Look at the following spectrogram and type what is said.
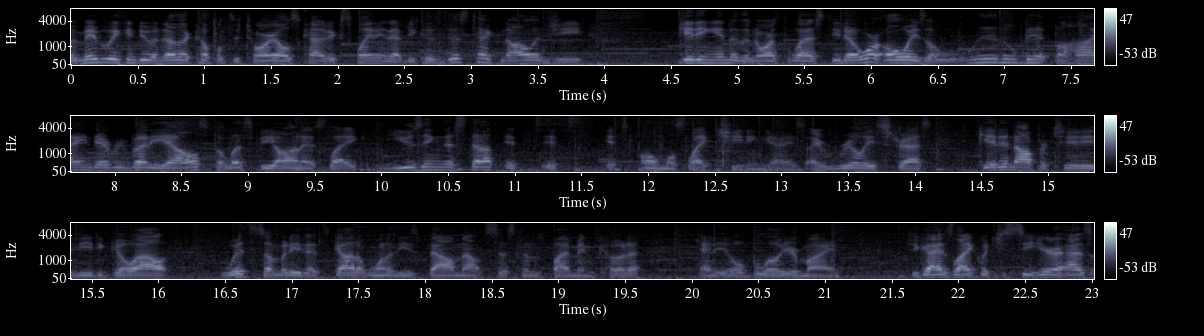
But maybe we can do another couple tutorials kind of explaining that because this technology getting into the Northwest, you know, we're always a little bit behind everybody else, but let's be honest, like using this stuff, it's, it's, it's almost like cheating, guys. I really stress, get an opportunity to go out with somebody that's got one of these bow mount systems by Minn Kota and it'll blow your mind. If you guys like what you see here, as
